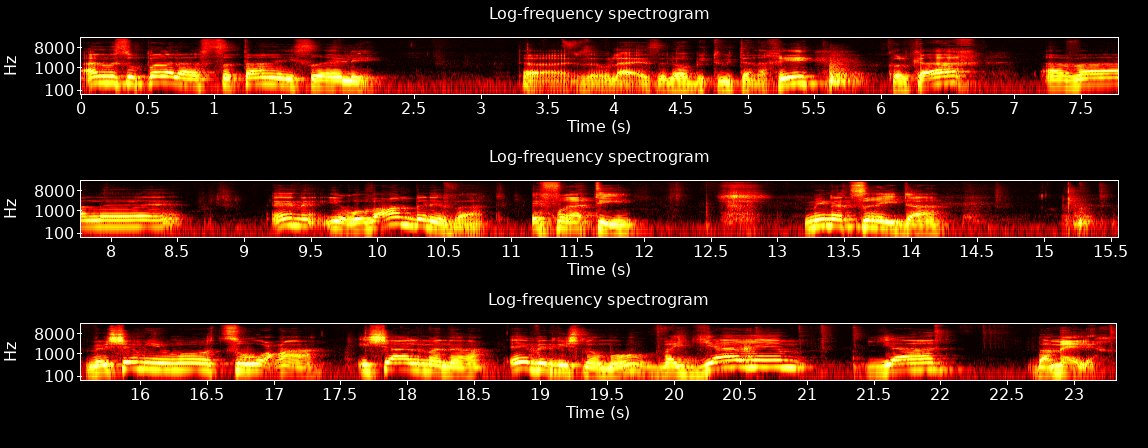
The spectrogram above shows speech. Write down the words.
אז מסופר על השטן הישראלי. זה אולי, זה לא ביטוי תנכי כל כך, אבל אה, הנה, ירבעם בן נבט, אפרתי, מן הצרידה, ושם אמו צרועה, אישה אלמנה, עבד לשלמה, וירם יד במלך.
